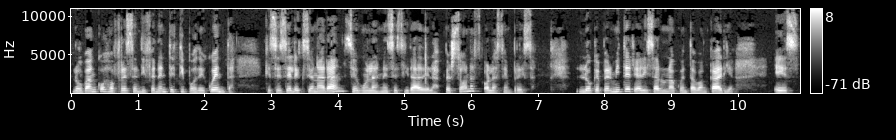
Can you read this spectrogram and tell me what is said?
Los bancos ofrecen diferentes tipos de cuentas que se seleccionarán según las necesidades de las personas o las empresas. Lo que permite realizar una cuenta bancaria es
